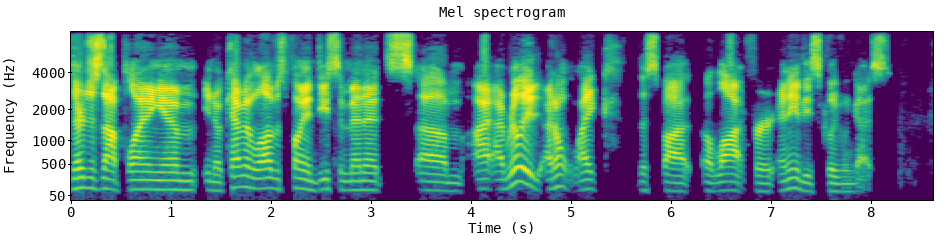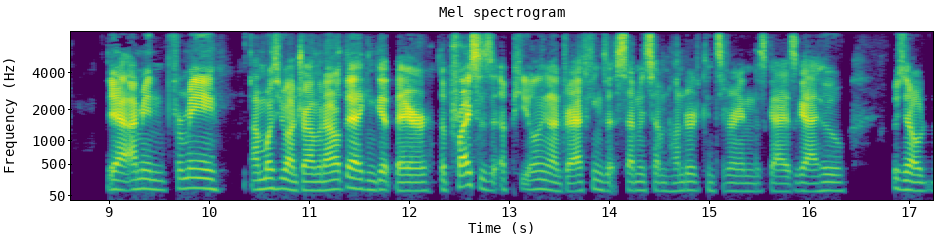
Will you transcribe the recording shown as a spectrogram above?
They're just not playing him. You know, Kevin Love is playing decent minutes. Um, I, I really I don't like the spot a lot for any of these Cleveland guys. Yeah, I mean, for me, I'm with you on Drummond. I don't think I can get there. The price is appealing on DraftKings at 7,700, considering this guy is a guy who was, you know,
